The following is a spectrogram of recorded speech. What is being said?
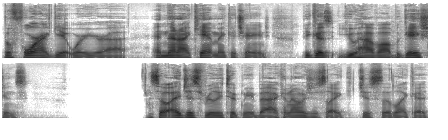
before I get where you're at. And then I can't make a change because you have obligations. So I just really took me back and I was just like just a, like a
